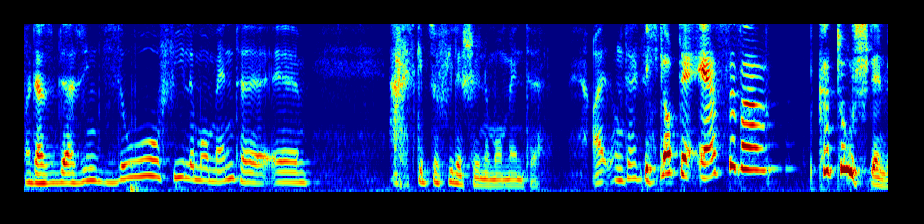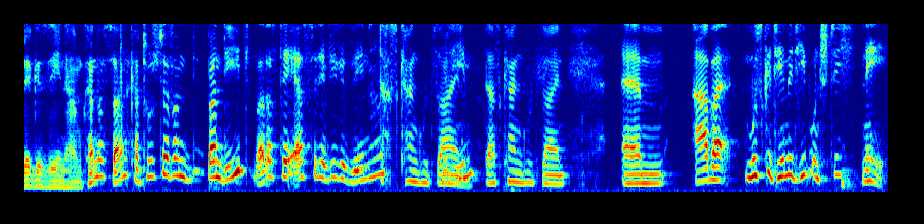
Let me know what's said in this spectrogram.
Und da, da sind so viele Momente. Äh, ach, es gibt so viele schöne Momente. Ich glaube, der erste war Kartusch, den wir gesehen haben. Kann das sein? Kartusch der Bandit? War das der erste, den wir gesehen haben? das kann gut sein. Das kann gut sein. Ähm, aber Musketier mit Hieb und Stich? Nee.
